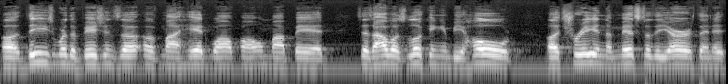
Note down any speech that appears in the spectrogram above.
uh, these were the visions of, of, my head while on my bed. It says, I was looking and behold, a tree in the midst of the earth, and it,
